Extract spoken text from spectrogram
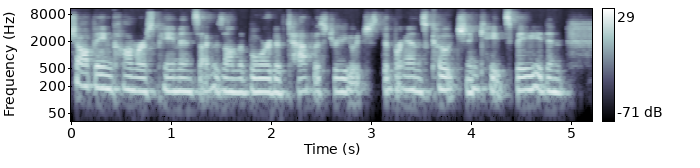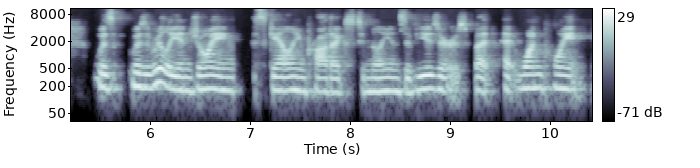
shopping, commerce, payments. I was on the board of Tapestry, which is the brand's coach, and Kate Spade, and was was really enjoying scaling products to millions of users. But at one point,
